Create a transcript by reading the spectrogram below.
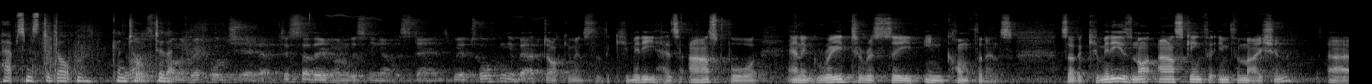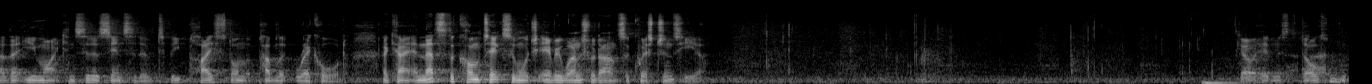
Perhaps Mr Dalton can, can talk to that. On the record, Chair, that just so that everyone listening understands, we are talking about documents that the committee has asked for and agreed to receive in confidence. So the committee is not asking for information uh, that you might consider sensitive to be placed on the public record. Okay, and that's the context in which everyone should answer questions here. Go ahead, Mr Dalton.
